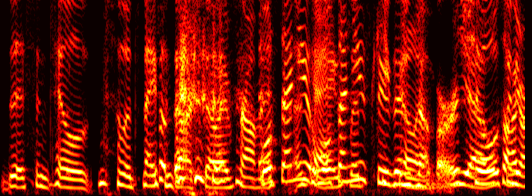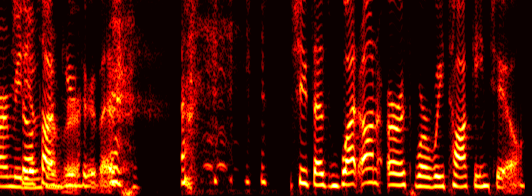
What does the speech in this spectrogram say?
this until until it's nice and dark though, I promise. We'll send you. Okay, we'll send you Susan's going. number. Yeah, she'll we'll talk. our she'll talk you through this. she says, "What on earth were we talking to?"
